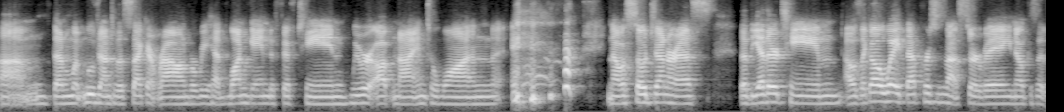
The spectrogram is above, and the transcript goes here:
um, then went, moved on to the second round where we had one game to 15. We were up nine to one. and I was so generous that the other team, I was like, oh, wait, that person's not serving, you know, because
